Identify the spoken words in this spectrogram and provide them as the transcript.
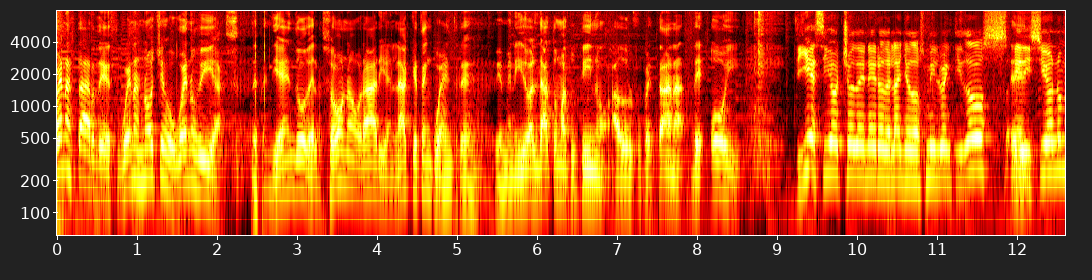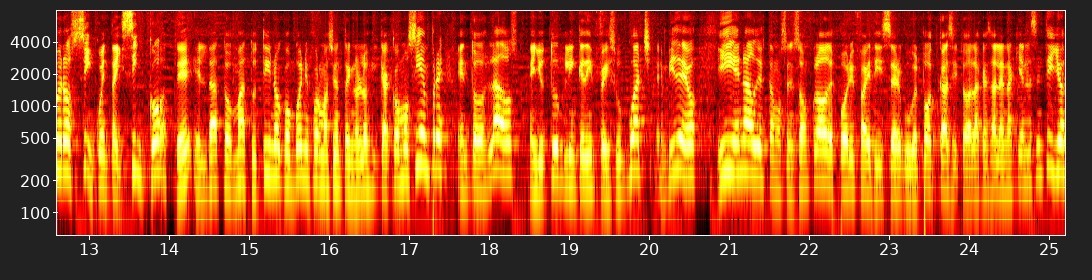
Buenas tardes, buenas noches o buenos días, dependiendo de la zona horaria en la que te encuentres. Bienvenido al dato matutino Adolfo Pestana de hoy, 18 de enero del año 2022, edición número 55 de El Dato Matutino con buena información tecnológica como siempre, en todos lados, en YouTube, LinkedIn, Facebook Watch, en video y en audio. Estamos en SoundCloud, Spotify, Deezer, Google Podcast y todas las que salen aquí en el cintillo.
